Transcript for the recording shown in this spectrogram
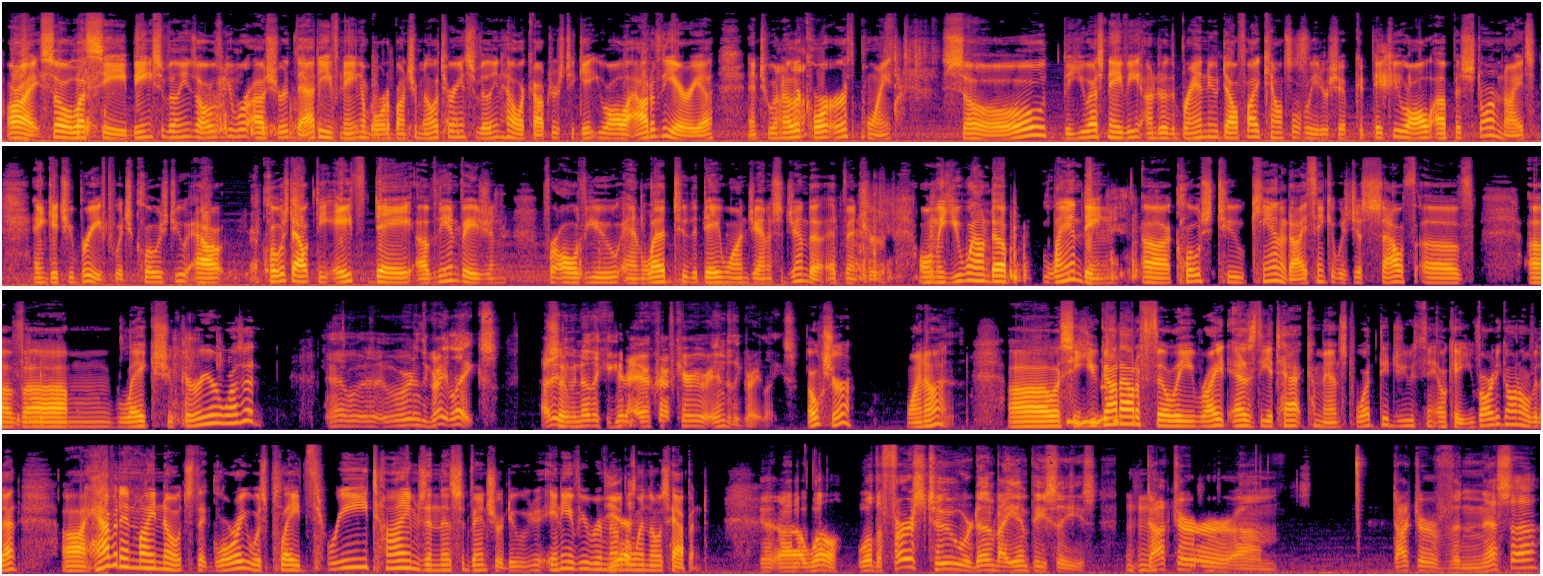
All right, so let's see. Being civilians, all of you were ushered that evening aboard a bunch of military and civilian helicopters to get you all out of the area and to another Uh-huh. core Earth point. So the U.S. Navy, under the brand new Delphi Council's leadership, could pick you all up as Storm Knights and get you briefed, which closed you out, closed out the eighth day of the invasion for all of you and led to the day one Janus Agenda adventure. Only you wound up landing uh, close to Canada. I think it was just south of of um, Lake Superior, was it? Yeah, we- we're in the Great Lakes. I didn't So- even know they could get an aircraft carrier into the Great Lakes. Oh, sure. Why not? Uh, let's see. You got out of Philly right as the attack commenced. What did you think? Okay, you've already gone over that. Uh, I have it in my notes that Glory was played three times in this adventure. Do any of you remember Yes. when those happened? Yeah, Uh, well, well, the first two were done by NPCs. Mhm. Doctor, um, Doctor Vanessa,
